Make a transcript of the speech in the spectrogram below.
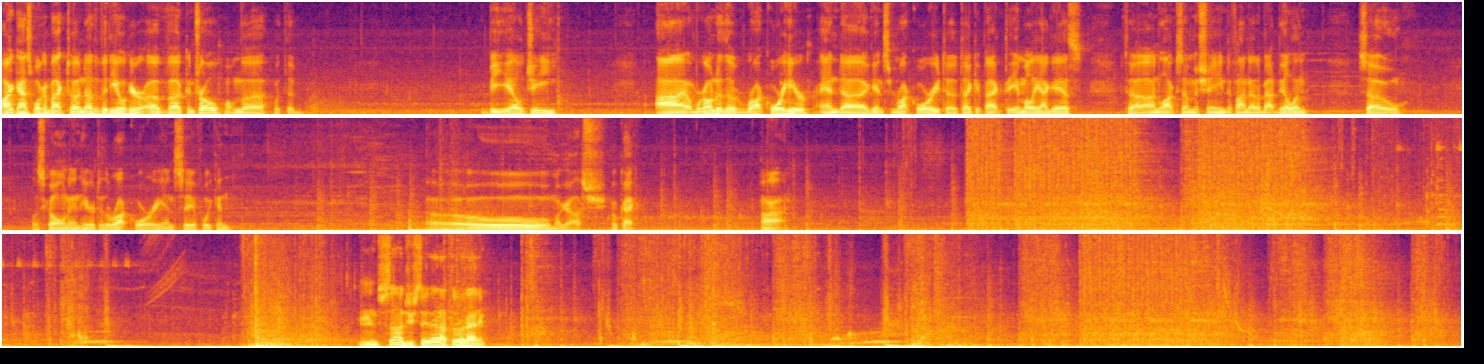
All right, guys, welcome back to another video here of uh, Control on the with the BLG. Uh, we're going to the rock quarry here and uh, getting some rock quarry to take it back to Emily, I guess, to unlock some machine to find out about Dylan. So let's go on in here to the rock quarry and see if we can. Oh my gosh. Okay. All right. Mm, son, did you see that? I threw it at him.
